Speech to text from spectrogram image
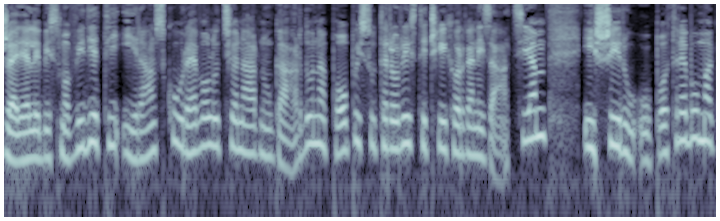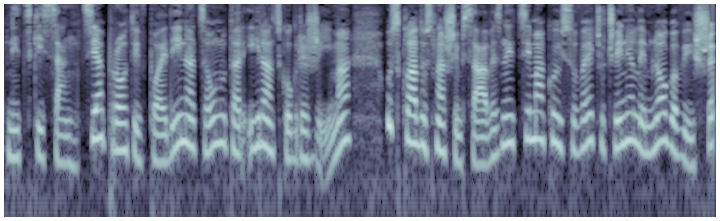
Željeli bismo vidjeti iransku revolucionarnu gardu na popisu terorističkih organizacija i širu upotrebu magnitskih sankcija protiv pojedinaca unutar iranskog režima u skladu s našim saveznicima koji su već učinili mnogo više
